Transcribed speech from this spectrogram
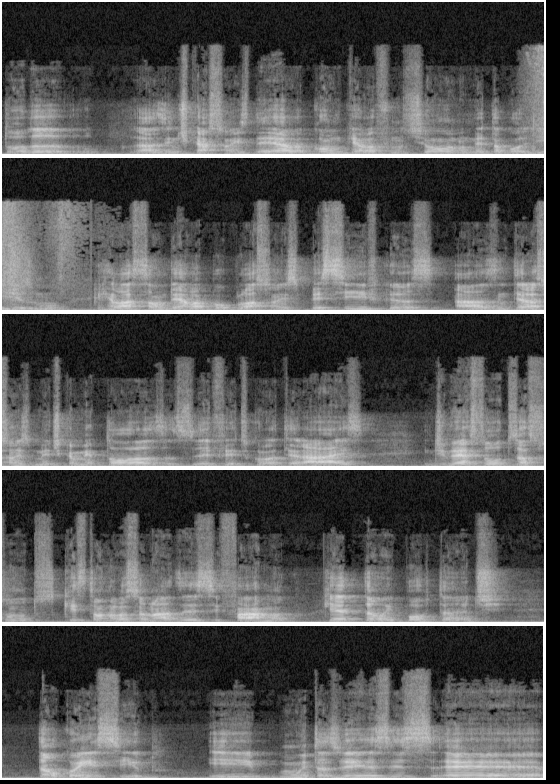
toda as indicações dela, como que ela funciona, o metabolismo, relação dela a populações específicas, as interações medicamentosas, os efeitos colaterais e diversos outros assuntos que estão relacionados a esse fármaco que é tão importante, tão conhecido e muitas vezes é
